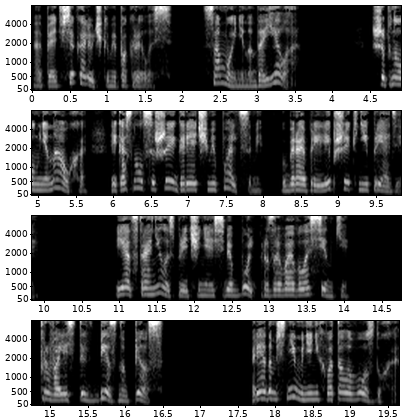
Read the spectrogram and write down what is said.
Опять все колючками покрылось. Самой не надоело? Шепнул мне на ухо и коснулся шеи горячими пальцами, убирая прилипшие к ней пряди. Я отстранилась, причиняя себе боль, разрывая волосинки. «Провались ты в бездну, пес!» Рядом с ним мне не хватало воздуха.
